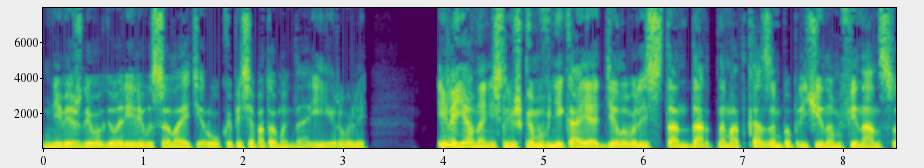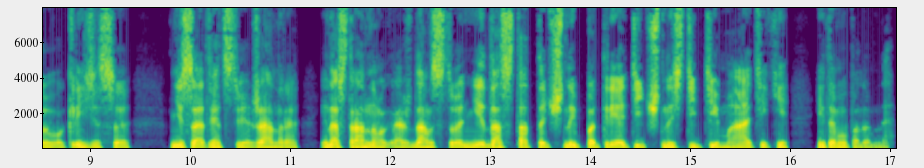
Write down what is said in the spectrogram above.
мне вежливо говорили, высылайте рукопись, а потом игнорировали. Или явно не слишком вникая отделывались стандартным отказом по причинам финансового кризиса, несоответствия жанра, иностранного гражданства, недостаточной патриотичности тематики и тому подобное.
